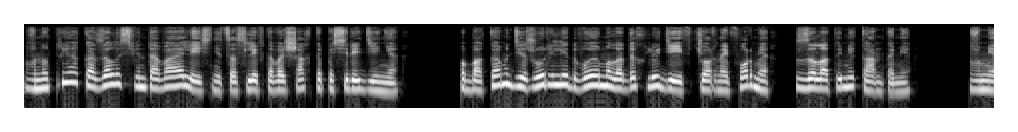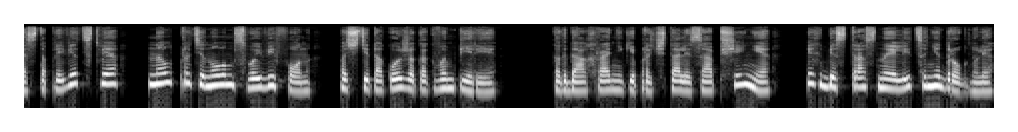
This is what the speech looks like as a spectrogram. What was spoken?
Внутри оказалась винтовая лестница с лифтовой шахтой посередине. По бокам дежурили двое молодых людей в черной форме с золотыми кантами. Вместо приветствия Нелл протянул им свой вифон, почти такой же, как в Империи. Когда охранники прочитали сообщение, их бесстрастные лица не дрогнули.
